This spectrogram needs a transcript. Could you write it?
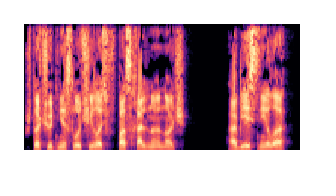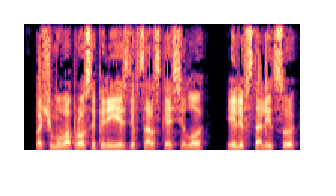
что чуть не случилось в пасхальную ночь, объяснила, почему вопрос о переезде в Царское село или в столицу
